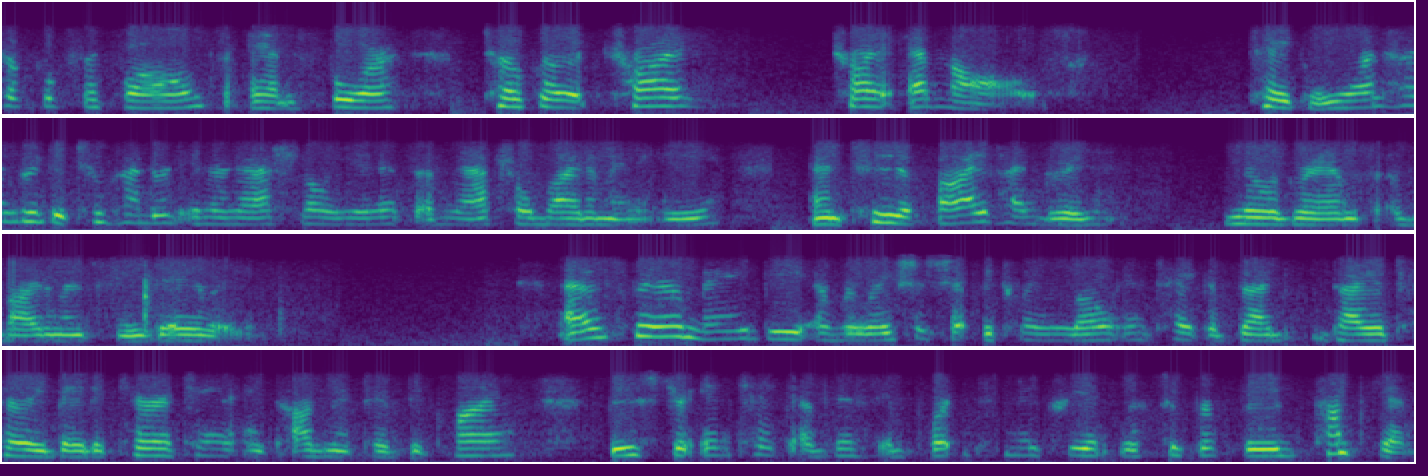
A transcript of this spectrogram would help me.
tocopherols, and four tocotrienols. Take 100 to 200 international units of natural vitamin E and 2 to 500 milligrams of vitamin C daily. As there may be a relationship between low intake of di- dietary beta carotene and cognitive decline, boost your intake of this important nutrient with superfood pumpkin.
